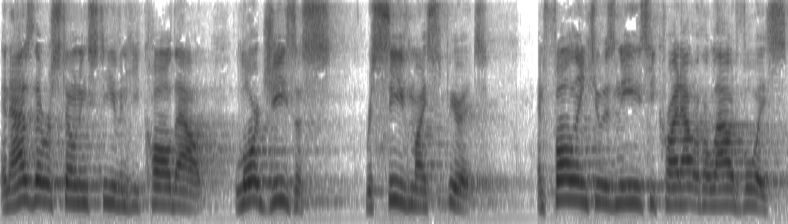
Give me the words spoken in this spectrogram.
And as they were stoning Stephen, he called out, Lord Jesus, receive my spirit. And falling to his knees, he cried out with a loud voice,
